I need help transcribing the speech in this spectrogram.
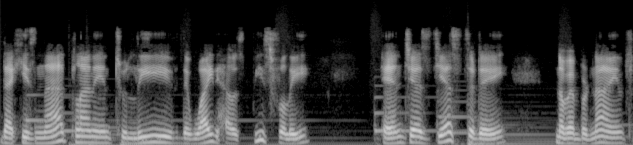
that he's not planning to leave the White House peacefully. And just yesterday, November 9th,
